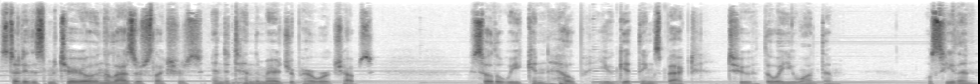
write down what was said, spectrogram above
study this material in the Lazarus lectures and attend the marriage repair workshops so that we can help you get things back to the way you want them. We'll see you then.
